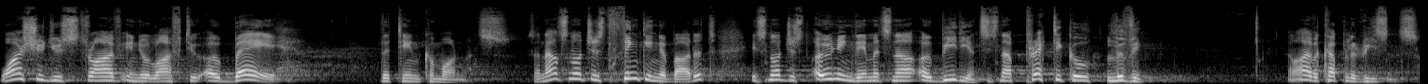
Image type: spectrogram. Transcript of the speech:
why should you strive in your life to obey the Ten Commandments? So now it's not just thinking about it, it's not just owning them, it's now obedience, it's now practical living. And I have a couple of reasons.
